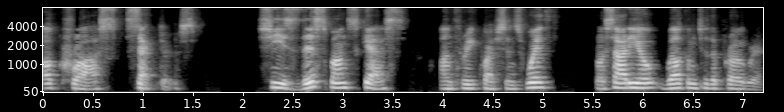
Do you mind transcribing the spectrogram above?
across sectors. She's this month's guest on Three Questions with. Rosario, welcome to the program.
